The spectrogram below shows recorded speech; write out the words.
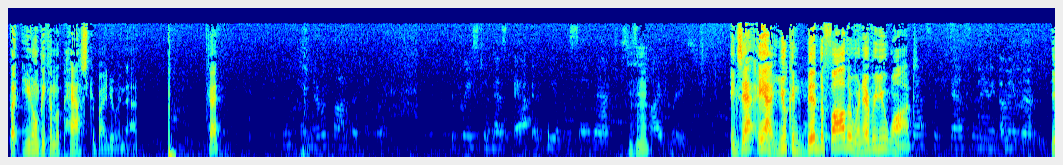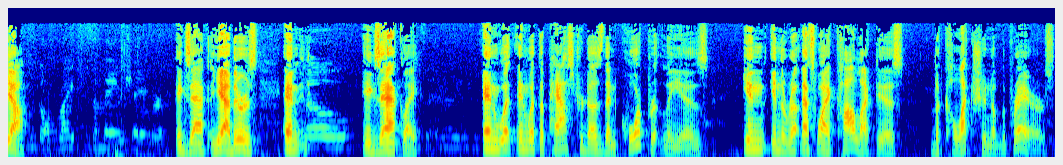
But you don't become a pastor by doing that. Okay? I never thought of it that way. The priesthood has, a- we have the same access as Mhm. the high priest. Exactly. Yeah, you can bid the Father whenever you want. That's a fascinating, I mean. Yeah. You go right to the main chamber. Exactly. Yeah, there is and No. exactly. And what and what the pastor does then corporately is in in the that's why a collect is the collection of the prayers.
